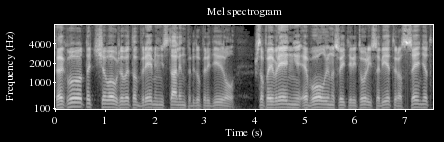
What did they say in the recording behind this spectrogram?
Так вот, от чего уже в это времени Сталин предупредил, что появление Эболы на своей территории Советы расценят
